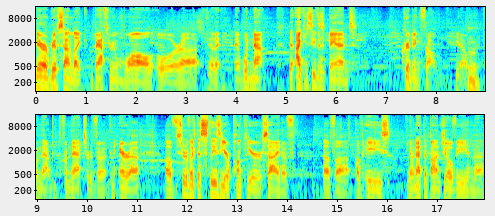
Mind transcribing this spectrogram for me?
there are riffs on like bathroom wall or uh, you know that that would not that I could see this band cribbing from you know from that from that sort of a, an era of sort of like the sleazier punkier side of of uh, of 80s you know not the Bon Jovi and the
